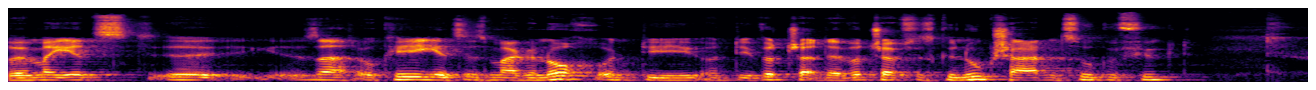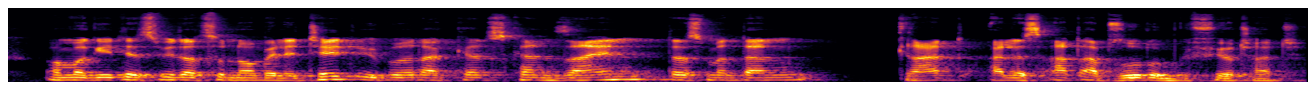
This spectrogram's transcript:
Wenn man jetzt äh, sagt, okay, jetzt ist mal genug und, die, und die Wirtschaft, der Wirtschaft ist genug Schaden zugefügt und man geht jetzt wieder zur Normalität über, dann kann es kann sein, dass man dann gerade alles ad absurdum geführt hat.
